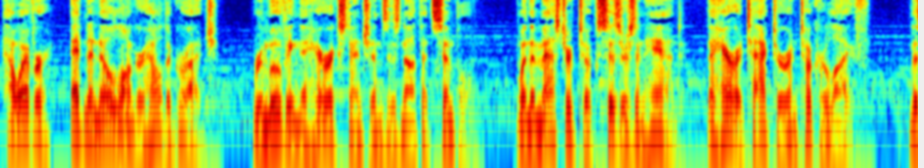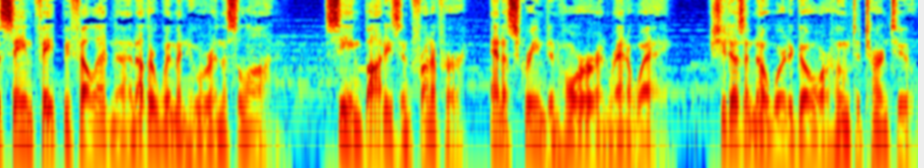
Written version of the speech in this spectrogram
However, Edna no longer held a grudge. Removing the hair extensions is not that simple. When the master took scissors in hand, the hair attacked her and took her life. The same fate befell Edna and other women who were in the salon. Seeing bodies in front of her, Anna screamed in horror and ran away. She doesn't know where to go or whom to turn to.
